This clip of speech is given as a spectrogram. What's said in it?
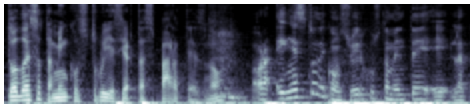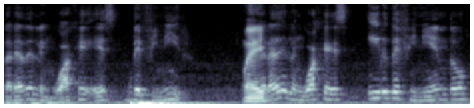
todo eso también construye ciertas partes, ¿no? Ahora, en esto de construir justamente eh, la tarea del lenguaje es definir. La tarea del lenguaje es ir definiendo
